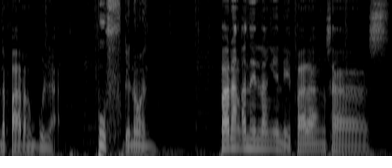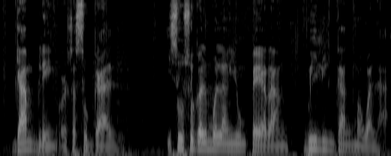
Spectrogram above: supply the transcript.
na parang bula poof, ganon. Parang ano lang yan eh, parang sa gambling or sa sugal. Isusugal mo lang yung perang willing kang mawala.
